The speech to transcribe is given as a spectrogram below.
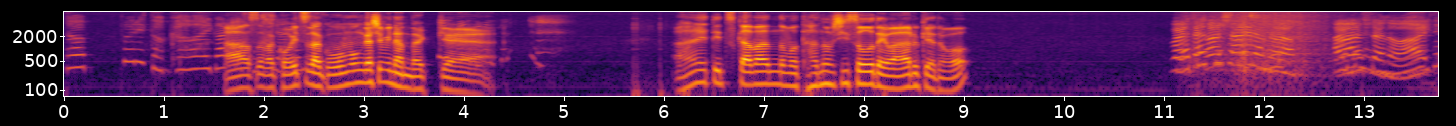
たっぷりと可愛があーそういえばこいつら拷問が趣味なんだっけ。あえて捕まんのも楽しそうではあるけど。私あなたの相手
